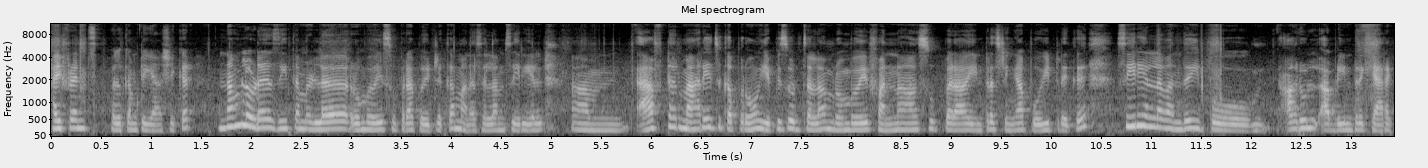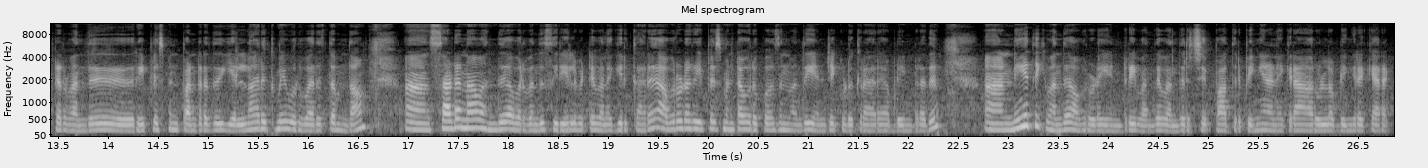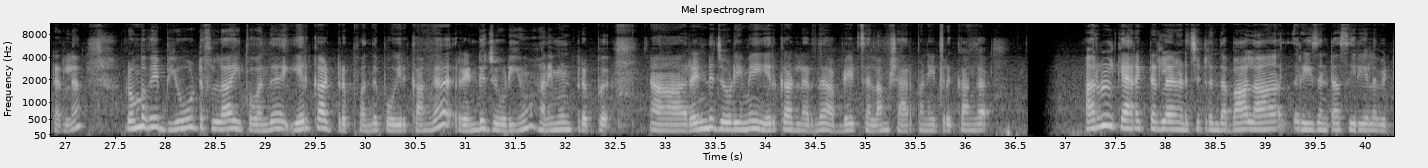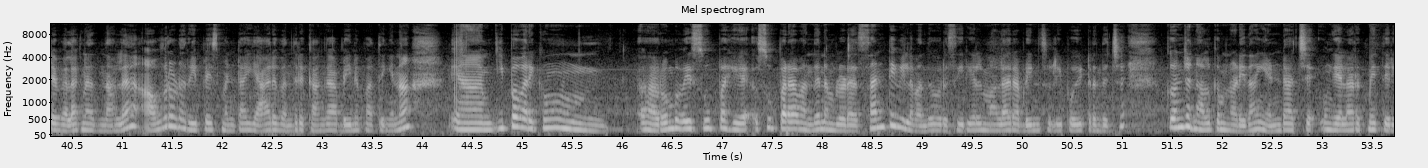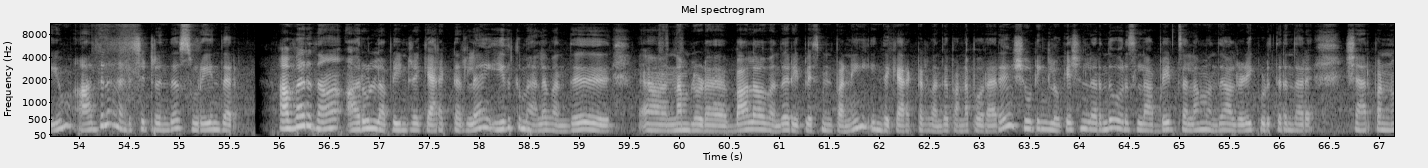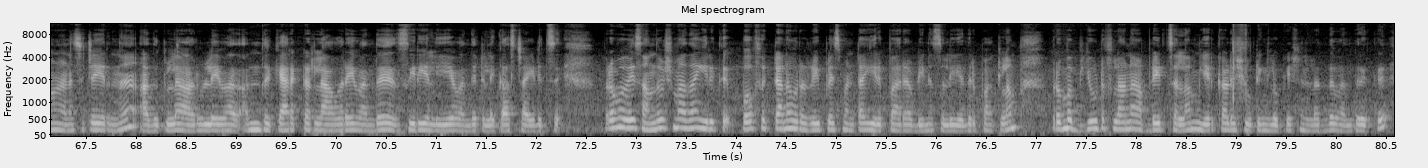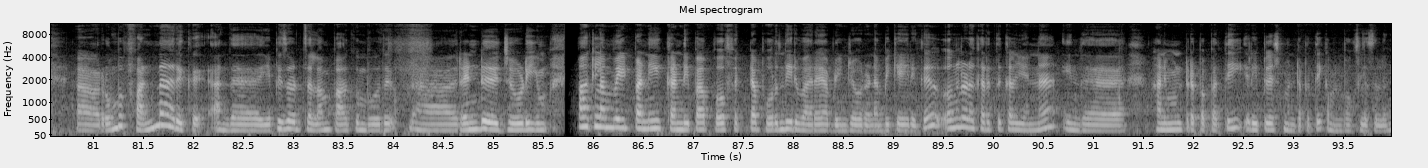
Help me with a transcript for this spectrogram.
High friends welcome to யாஷிகர் நம்மளோட Zee தமிழில் ரொம்பவே சூப்பராக போயிட்டுருக்க மனசெல்லாம் சீரியல் ஆஃப்டர் மேரேஜுக்கு அப்புறம் எபிசோட்ஸ் எல்லாம் ரொம்பவே ஃபன்னாக சூப்பராக இன்ட்ரெஸ்டிங்காக போயிட்டுருக்கு. சீரியலில் வந்து இப்போது அருள் அப்படின்ற கேரக்டர் வந்து ரீப்ளேஸ்மெண்ட் பண்ணுறது எல்லாருக்குமே ஒரு வருத்தம் தான். Uh, சடனாக வந்து அவர் வந்து சீரியலை விட்டு விலகியிருக்காரு. அவரோட ரீப்ளேஸ்மெண்ட்டாக ஒரு பர்சன் வந்து என்ட்ரி கொடுக்குறாரு அப்படின்றது uh, நேத்திக்கு வந்து அவரோட என்ட்ரி வந்து வந்துருச்சு. பார்த்துருப்பீங்கன்னு நினைக்கிறேன் அருள் அப்படிங்கிற கேரக்டரில் ரொம்பவே பியூட்டிஃபுல்லாக இப்போ வந்து ஏற்காடு ட்ரிப் வந்து போயிருக்காங்க. ரெண்டு ஜோடியும் ஹனிமூன் ட்ரிப்பு ரெண்டு ஜோடியுமே ஏற்காடில் இருந்து அப்டேட்ஸ் எல்லாம் ஷேர் பண்ணிட்டு இருக்காங்க. அருள் கேரக்டரில் நடிச்சிட்டு இருந்த பாலா ரீசெண்டாக சீரியலை விட்டு விலகினதுனால அவரோட ரீப்ளேஸ்மெண்ட்டாக யார் வந்திருக்காங்க அப்படின்னு பார்த்தீங்கன்னா இப்போ வரைக்கும் ரொம்பவே சூப்பர் ஹே சூப்பராக வந்து நம்மளோட சன் டிவியில் வந்து ஒரு சீரியல் மலர் அப்படின்னு சொல்லி போயிட்டு இருந்துச்சு. கொஞ்சம் நாளுக்கு முன்னாடி தான் எண்டாச்சு உங்கள் எல்லாருக்குமே தெரியும். அதில் நடிச்சிட்டு இருந்த சுரேந்தர். அவர் தான் அருள் அப்படின்ற கேரக்டரில் இதுக்கு மேலே வந்து நம்மளோட பாலாவை வந்து ரீப்ளேஸ்மெண்ட் பண்ணி இந்த கேரக்டர் வந்து பண்ண போகிறாரு ஷூட்டிங் லொக்கேஷன்லேருந்து ஒரு சில அப்டேட்ஸ் எல்லாம் வந்து ஆல்ரெடி கொடுத்துருந்தாரு. ஷேர் பண்ணணும்னு நினச்சிட்டே இருந்தேன். அதுக்குள்ளே அருளே அந்த கேரக்டரில் அவரே வந்து சீரியல்லையே வந்து டெலிகாஸ்ட் ஆகிடுச்சு ரொம்பவே சந்தோஷமாக தான் இருக்குது பர்ஃபெக்டான ஒரு ரீப்ளேஸ்மெண்ட்டாக இருப்பார் அப்படின்னு சொல்லி எதிர்பார்க்கலாம். ரொம்ப பியூட்டிஃபுல்லான அப்டேட்ஸ் எல்லாம் ஏற்காடு ஷூட்டிங் லொக்கேஷன்லேருந்து வந்திருக்கு. ரொம்ப ஃபன்னாக இருக்குது அந்த எபிசோட்ஸ் எல்லாம் பார்க்கும்போது. ரெண்டு ஜோடியும் பார்க்கலாம். வெயிட் பண்ணி கண்டிப்பாக பர்ஃபெக்டாக பொருந்திடுவார் அப்படின்ற ஒரு நம்பிக்கை இருக்குது உங்களோட கருத்துக்கள் என்ன? இந்த ஹனிமூன் ட்ரிப்பை பற்றி ரீப்ளேஸ்மெண்ட்டை பற்றி கமெண்ட் பாக்ஸில் சொல்லுங்கள்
